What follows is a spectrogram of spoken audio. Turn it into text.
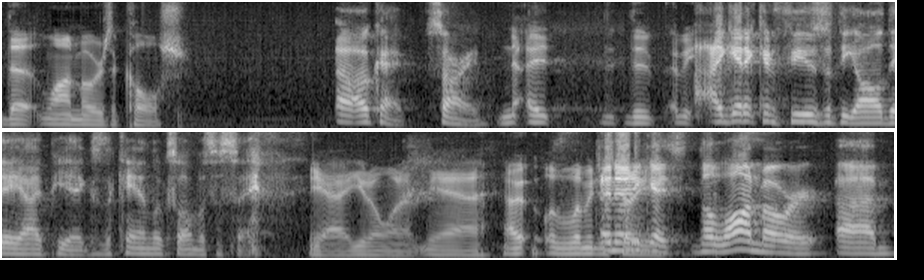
The lawnmower's a Kolsch. Oh, okay. Sorry. No, it, the, I mean, I get it confused with the all day IPA because the can looks almost the same. yeah, you don't want to. Yeah. I, well, let me just In any case, the lawnmower, um,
